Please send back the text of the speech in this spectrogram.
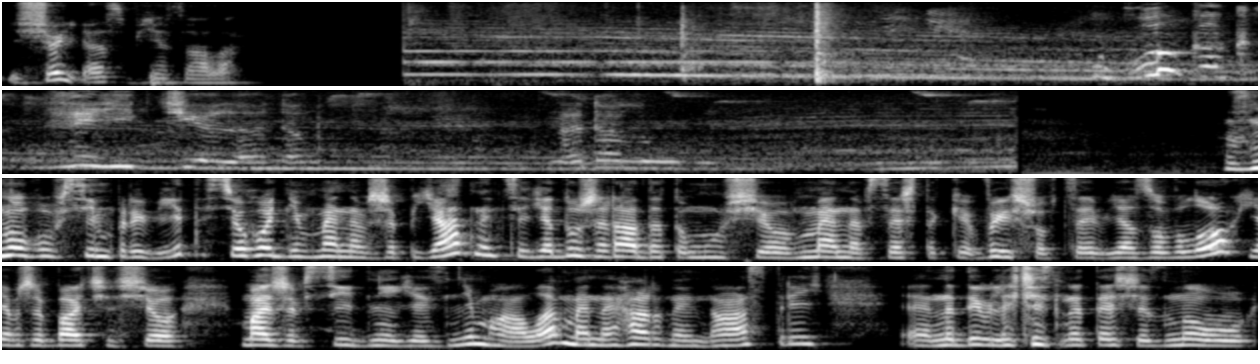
і що я зв'язала. Ого, как залетела там на дорогу. Знову всім привіт! Сьогодні в мене вже п'ятниця. Я дуже рада, тому що в мене все ж таки вийшов цей в'язовлог. Я вже бачу, що майже всі дні я знімала. В мене гарний настрій. Е, Не дивлячись на те, що знову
